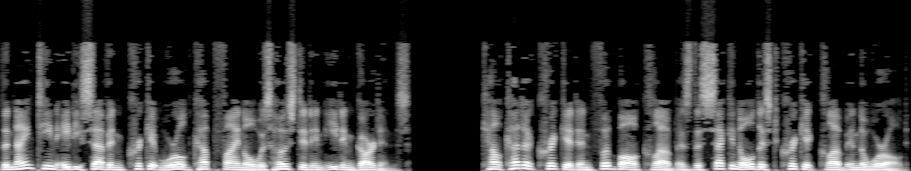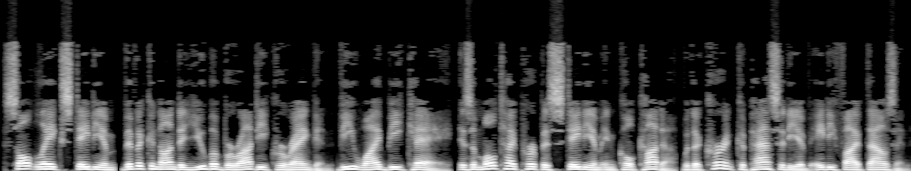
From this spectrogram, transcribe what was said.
The 1987 Cricket World Cup final was hosted in Eden Gardens. Calcutta Cricket and Football Club is the second oldest cricket club in the world. Salt Lake Stadium, Vivekananda Yuba Bharati Krirangan (VYBK), is a multi-purpose stadium in Kolkata with a current capacity of 85,000.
